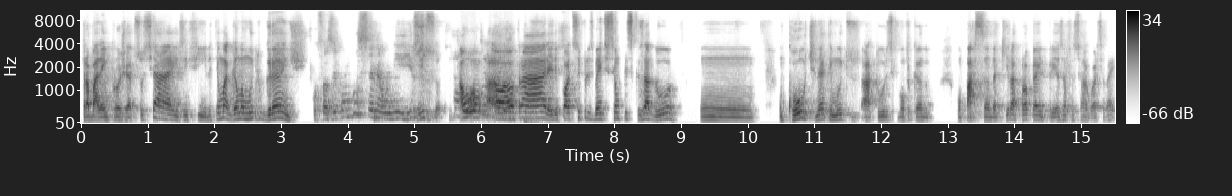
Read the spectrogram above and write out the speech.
trabalhar em projetos sociais, enfim, ele tem uma gama muito grande. Vou fazer como você, né? Unir isso, isso a, outra, a, a outra área. Ele pode simplesmente ser um pesquisador, um, um coach, né? Tem muitos atores que vão ficando, vão passando aquilo, a própria empresa fala assim, agora você vai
